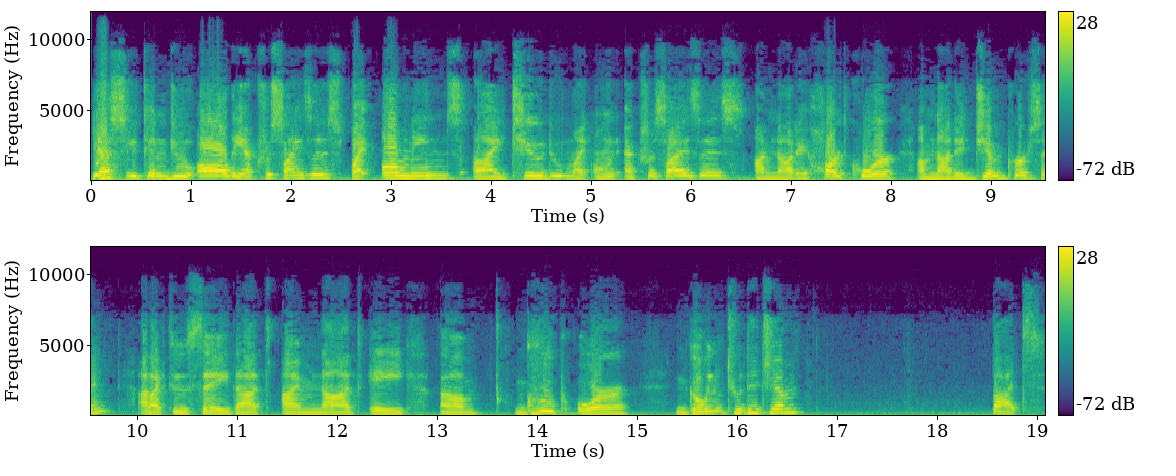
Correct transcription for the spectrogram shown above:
Yes, you can do all the exercises. By all means, I too do my own exercises. I'm not a hardcore, I'm not a gym person. I like to say that I'm not a um, group or going to the gym, but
